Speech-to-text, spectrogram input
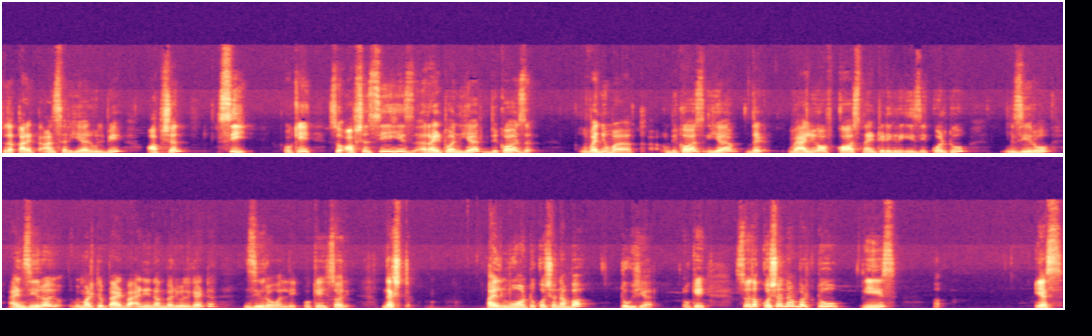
So the correct answer here will be option C. Okay. So option C is right one here because when you uh, because here the value of cos 90 degree is equal to 0 and 0 multiplied by any number you will get 0 only okay sorry next i'll move on to question number 2 here okay so the question number 2 is yes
